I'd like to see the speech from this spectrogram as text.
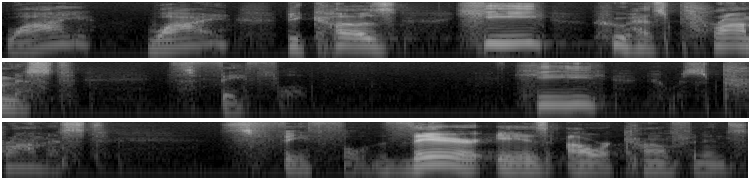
Why? Why? Because he who has promised is faithful. He who has promised is faithful. There is our confidence.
